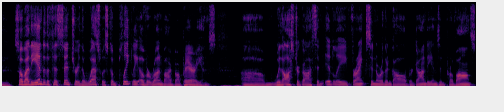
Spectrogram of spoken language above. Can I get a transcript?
Mm. So by the end of the fifth century, the West was completely overrun by barbarians, um, with Ostrogoths in Italy, Franks in northern Gaul, Burgundians in Provence,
